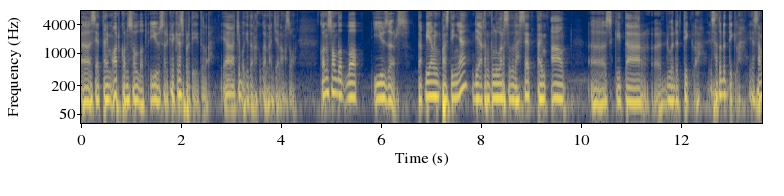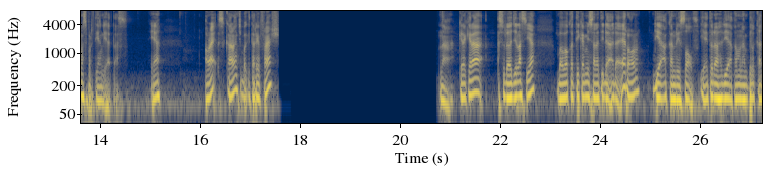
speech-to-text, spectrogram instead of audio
uh, set timeout console.user kira-kira seperti itulah. Ya, coba kita lakukan aja langsung. console.log users. Tapi yang pastinya dia akan keluar setelah set timeout uh, sekitar uh, dua detik lah, satu detik lah, ya sama seperti yang di atas, ya. Alright, sekarang coba kita refresh. Nah, kira-kira sudah jelas ya bahwa ketika misalnya tidak ada error, dia akan resolve, yaitu adalah dia akan menampilkan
